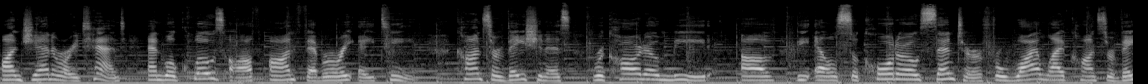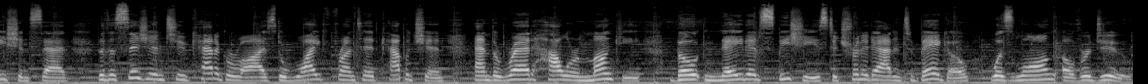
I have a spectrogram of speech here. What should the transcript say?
on January 10th and will close off on February 18th conservationist Ricardo Meade of the El Socorro Center for Wildlife Conservation said the decision to categorize the white fronted capuchin and the red howler monkey, both native species to Trinidad and Tobago, was long overdue.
